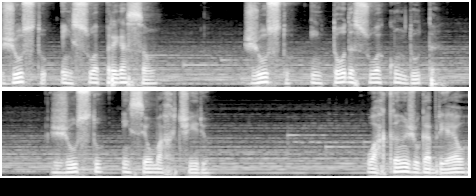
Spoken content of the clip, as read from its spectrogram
Justo em sua pregação, justo em toda sua conduta, justo em seu martírio o arcanjo Gabriel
